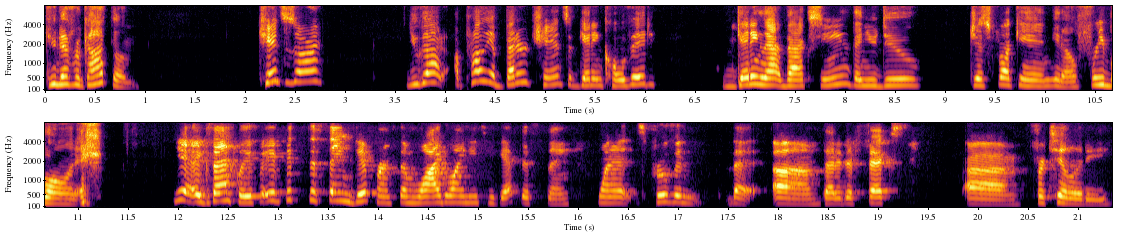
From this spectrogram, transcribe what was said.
you never got them. Chances are, you got a, probably a better chance of getting COVID, getting that vaccine than you do just fucking you know free balling it. Yeah, exactly. If, if it's the same difference, then why do I need to get this thing when it's proven that um, that it affects um, fertility,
